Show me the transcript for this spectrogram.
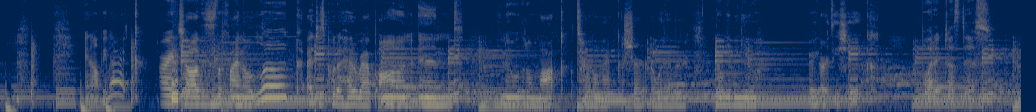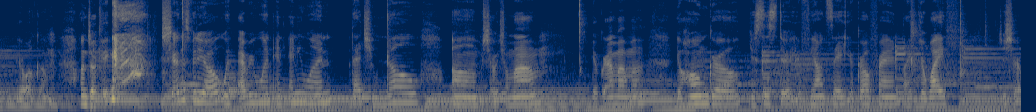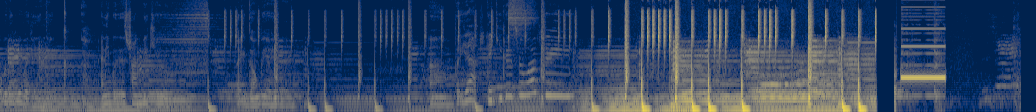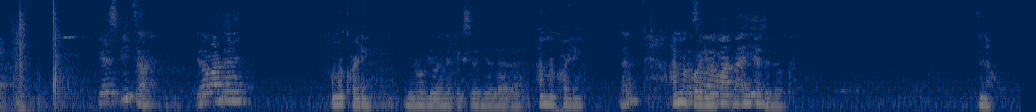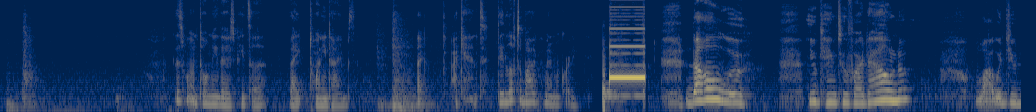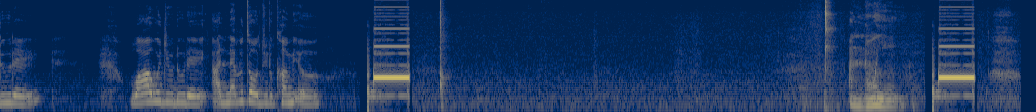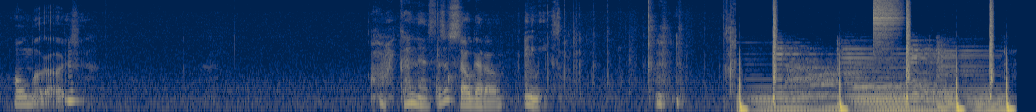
and I'll be back. All right, y'all, this is the final look. I just put a head wrap on and, you know, a little mock turtleneck shirt or whatever. And I'm giving you very artsy chic. Poetic justice. You're welcome. I'm joking. share this video with everyone and anyone that you know. Um, share with your mom, your grandmama, your homegirl, your sister, your fiance, your girlfriend, like your wife. Just share it with everybody. Like anybody that's trying to be cute. Like don't be a hater. Um, but yeah, thank you guys for watching. Yes, pizza. You don't want any? I'm recording. Love you when you fix your hair like that. I'm recording. Huh? I'm That's recording. how I want my hair to look. No. This woman told me there's pizza like 20 times. Like, I can't. They love to bother me when I'm recording. No! You came too far down. Why would you do that? Why would you do that? I never told you to come here. Annoying. Oh my gosh. Oh my goodness. This is so ghetto. Anyways.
